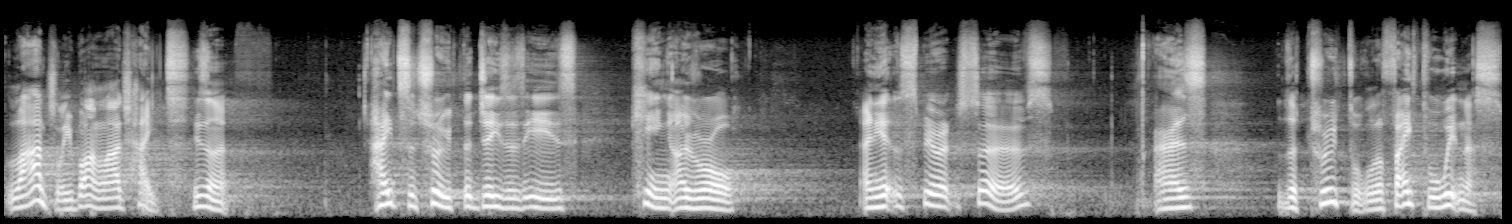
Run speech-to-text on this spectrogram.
largely, by and large, hates, isn't it? Hates the truth that Jesus is king over all. And yet the Spirit serves as the truthful, the faithful witness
